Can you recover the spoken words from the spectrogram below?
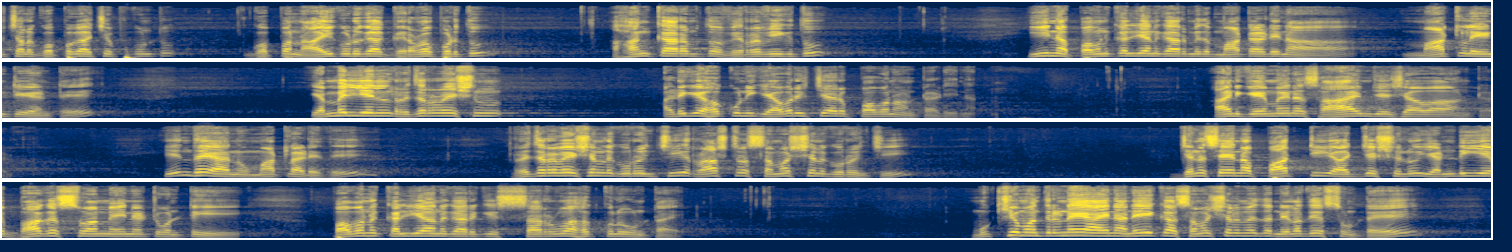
చాలా గొప్పగా చెప్పుకుంటూ గొప్ప నాయకుడిగా గర్వపడుతూ అహంకారంతో విర్రవీగుతూ ఈయన పవన్ కళ్యాణ్ గారి మీద మాట్లాడిన మాటలు ఏంటి అంటే ఎమ్మెల్యేలను రిజర్వేషన్ అడిగే హక్కు నీకు ఎవరిచ్చారు పవన్ అంటాడు ఈయన. ఆయనకి ఏమైనా సహాయం చేశావా అంటాడు. ఏందయ్యా నువ్వు మాట్లాడేది? రిజర్వేషన్ల గురించి రాష్ట్ర సమస్యల గురించి జనసేన పార్టీ అధ్యక్షులు ఎన్డీఏ భాగస్వామి అయినటువంటి పవన్ కళ్యాణ్ గారికి సర్వ హక్కులు ఉంటాయి. ముఖ్యమంత్రినే ఆయన అనేక సమస్యల మీద నిలదీస్తుంటే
